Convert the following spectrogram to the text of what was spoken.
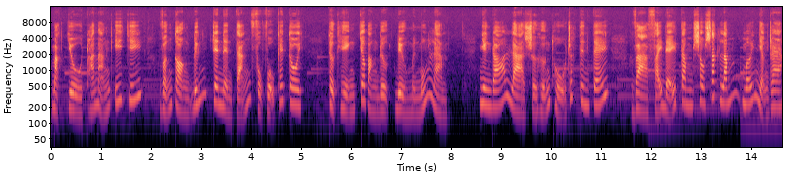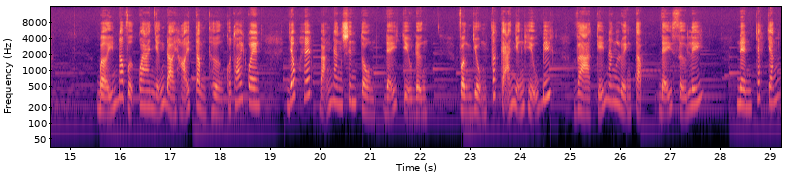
mặc dù thỏa mãn ý chí, vẫn còn đứng trên nền tảng phục vụ cái tôi, thực hiện cho bằng được điều mình muốn làm. Nhưng đó là sự hưởng thụ rất tinh tế và phải để tâm sâu sắc lắm mới nhận ra. Bởi nó vượt qua những đòi hỏi tầm thường của thói quen, dốc hết bản năng sinh tồn để chịu đựng, vận dụng tất cả những hiểu biết và kỹ năng luyện tập để xử lý. Nên chắc chắn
